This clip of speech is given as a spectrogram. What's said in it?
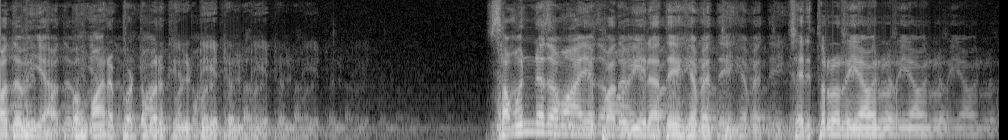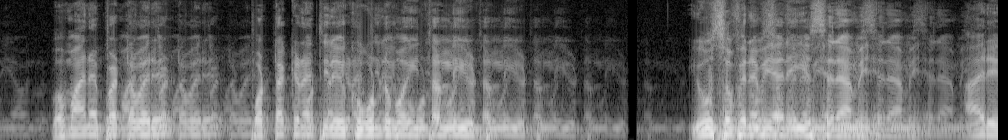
പദവിയാണ് ബഹുമാനപ്പെട്ടവർക്ക് കിട്ടിയിട്ടുള്ളത്. സമുന്നതമായ പദവിയിൽ അദ്ദേഹം എത്തി. ചരിത്രം അറിയാമല്ലോ. ബഹുമാനപ്പെട്ടവര് പൊട്ടക്കിണറ്റിലേക്ക് കൊണ്ടുപോയി തള്ളിയിട്ടു. യൂസഫ് നബി അലൈഹി ഇസ്ലാമിന് ആര്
